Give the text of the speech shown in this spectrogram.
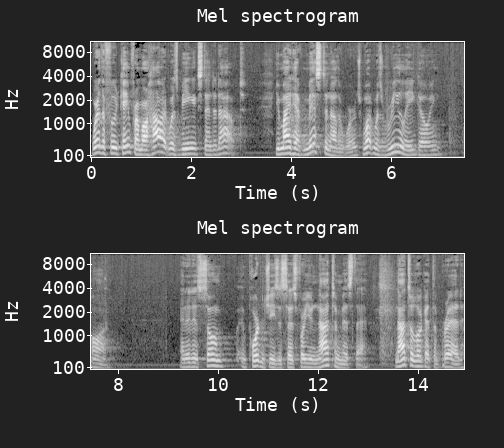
where the food came from or how it was being extended out. You might have missed, in other words, what was really going on. And it is so important, Jesus says, for you not to miss that, not to look at the bread,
